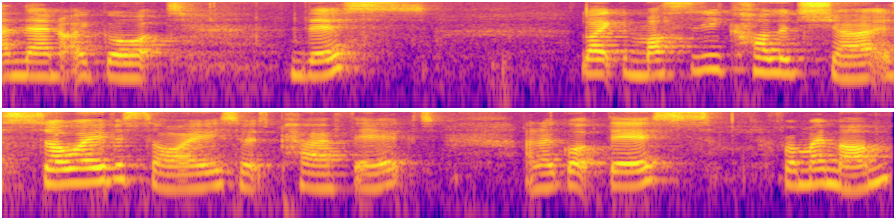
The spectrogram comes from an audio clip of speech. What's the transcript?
And then I got this like mustardy coloured shirt. It's so oversized, so it's perfect. And I got this from my mum.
